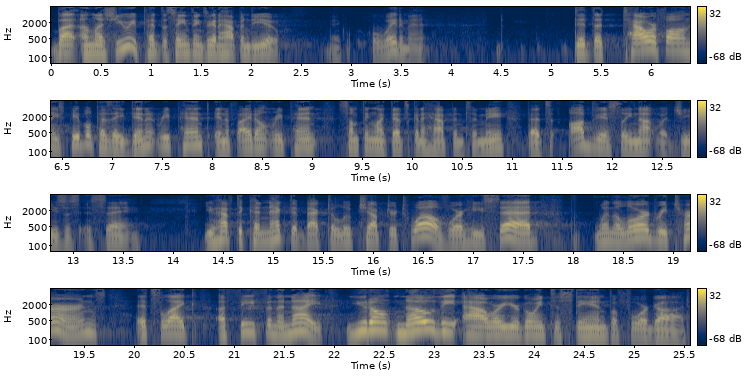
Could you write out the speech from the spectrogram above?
but unless you repent, the same thing's going to happen to you. Like, well, wait a minute. Did the tower fall on these people because they didn't repent? And if I don't repent, something like that's going to happen to me? That's obviously not what Jesus is saying. You have to connect it back to Luke chapter 12, where he said, when the Lord returns, it's like a thief in the night. You don't know the hour you're going to stand before God.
